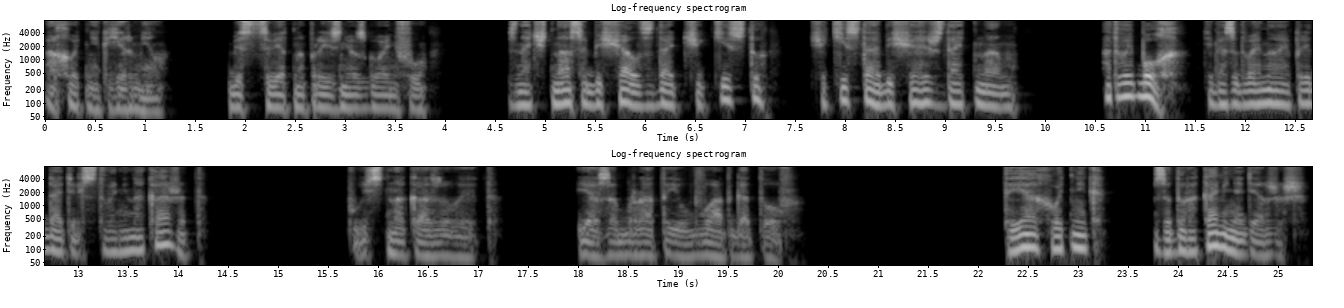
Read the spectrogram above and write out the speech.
охотник Ермил», — бесцветно произнес Гуаньфу. «Значит, нас обещал сдать чекисту, чекиста обещаешь сдать нам. А твой бог тебя за двойное предательство не накажет?» «Пусть наказывает. Я за брата и в ад готов». «Ты, охотник, за дурака меня держишь?»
